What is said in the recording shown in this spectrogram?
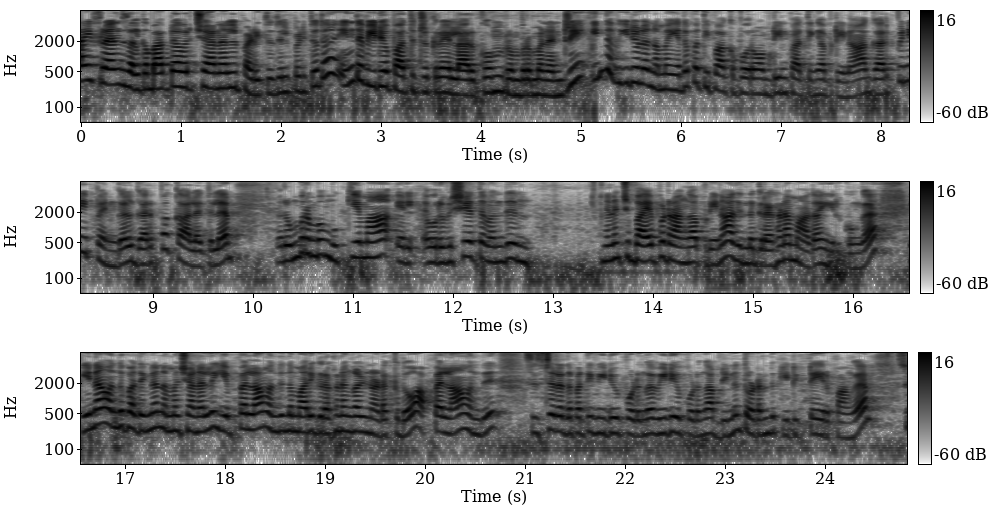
Hi friends welcome back to our channel படித்ததில் பிடித்தது. இந்த வீடியோ பார்த்துட்ருக்கிற எல்லாருக்கும் ரொம்ப ரொம்ப நன்றி. இந்த வீடியோவில் நம்ம எதை பற்றி பார்க்க போகிறோம் அப்படின்னு பார்த்தீங்க அப்படின்னா கர்ப்பிணி பெண்கள் கர்ப்ப காலத்தில் ரொம்ப ரொம்ப முக்கியமாக எல் ஒரு விஷயத்தை வந்து நினச்சி பயப்படுறாங்க அப்படின்னா அது இந்த கிரகணமாக தான் இருக்குங்க. ஏன்னா வந்து பார்த்திங்கன்னா நம்ம சேனலில் எப்போல்லாம் வந்து இந்த மாதிரி கிரகணங்கள் நடக்குதோ அப்போல்லாம் வந்து சிஸ்டர் அதை பற்றி வீடியோ போடுங்க வீடியோ போடுங்க அப்படின்னு தொடர்ந்து கேட்டுக்கிட்டே இருப்பாங்க. ஸோ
